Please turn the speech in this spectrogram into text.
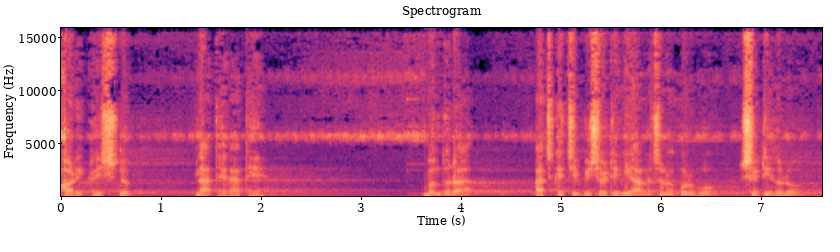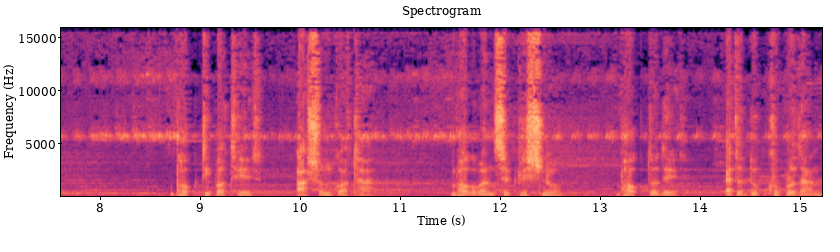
হরে কৃষ্ণ, রাধে রাধে। বন্ধুরা, আজকে যে বিষয়টি নিয়ে আলোচনা করব, সেটি হল ভক্তিপথের আসল কথা। ভগবান শ্রীকৃষ্ণ ভক্তদের এত দুঃখ প্রদান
